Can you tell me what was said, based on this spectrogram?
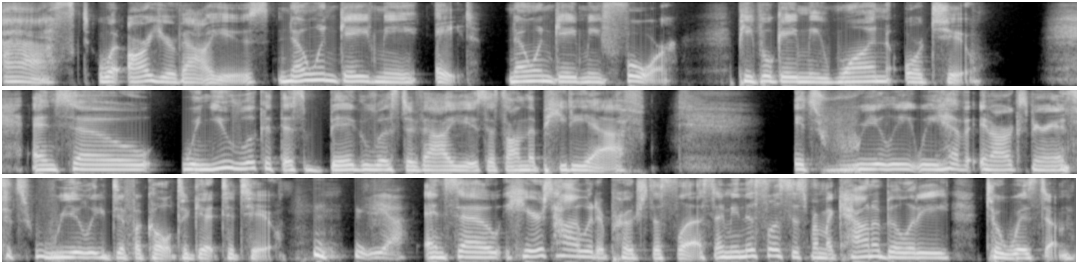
asked, what are your values? No one gave me eight. No one gave me four. People gave me one or two. And so when you look at this big list of values that's on the PDF, it's really, we have in our experience, it's really difficult to get to two. Yeah. And so here's how I would approach this list. I mean, this list is from accountability to wisdom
